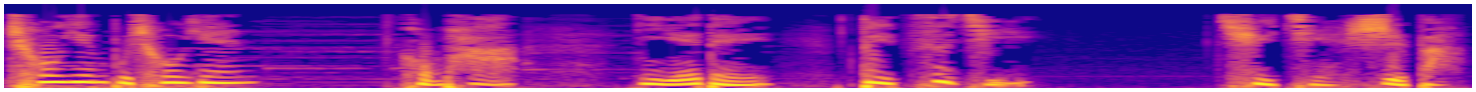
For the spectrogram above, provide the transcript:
抽烟不抽烟，恐怕你也得对自己去解释吧。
